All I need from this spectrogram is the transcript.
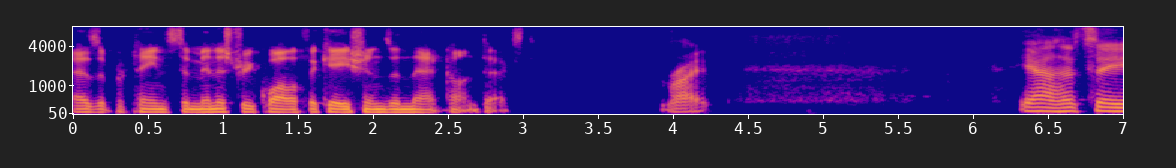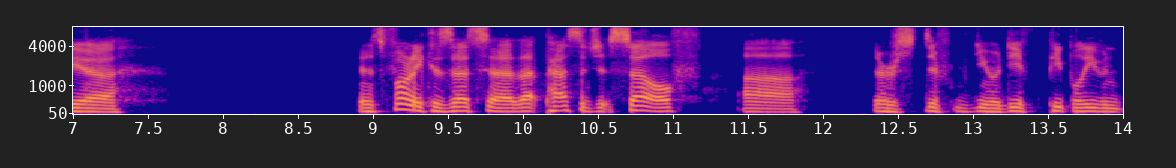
as it pertains to ministry qualifications in that context right Yeah, that's a. Uh, and it's funny because that's uh, that passage itself. Uh, there's different, you know, diff- people even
